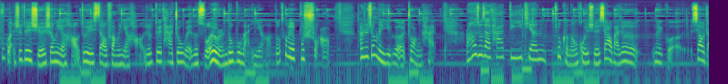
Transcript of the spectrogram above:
不管是对学生也好，对校方也好，就对他周围的所有人都不满意哈，都特别不爽，他是这么一个状态。然后就在他第一天就可能回学校吧，就那个校长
